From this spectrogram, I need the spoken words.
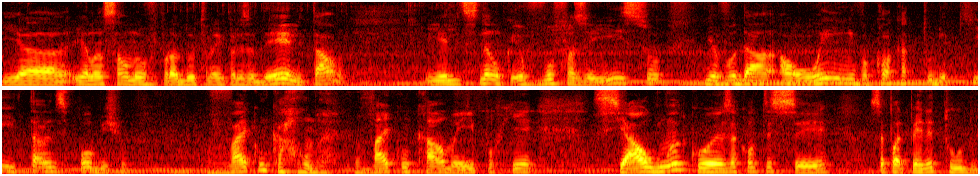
ia, ia lançar um novo produto na empresa dele e tal. E ele disse, não, eu vou fazer isso, e eu vou dar all-in, vou colocar tudo aqui e tal. Eu disse, pô, bicho, vai com calma, vai com calma aí, porque se alguma coisa acontecer, você pode perder tudo.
